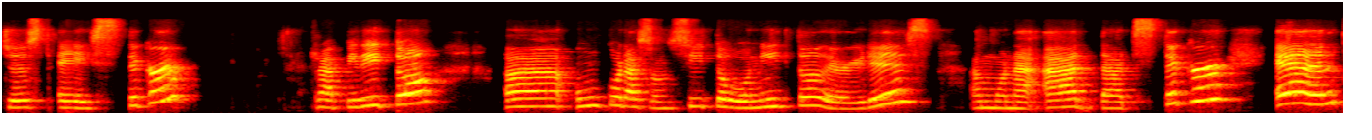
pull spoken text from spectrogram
just a sticker, rapidito, uh, un corazoncito bonito, there it is. I'm gonna add that sticker and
